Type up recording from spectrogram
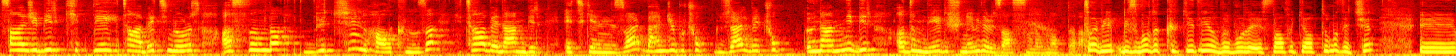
Sadece bir kitleye hitap etmiyoruz. Aslında bütün halkımıza hitap eden bir etkeniniz var. Bence bu çok güzel ve çok önemli bir adım diye düşünebiliriz aslında bu noktada. Tabii biz burada 47 yıldır burada esnaflık yaptığımız için e,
